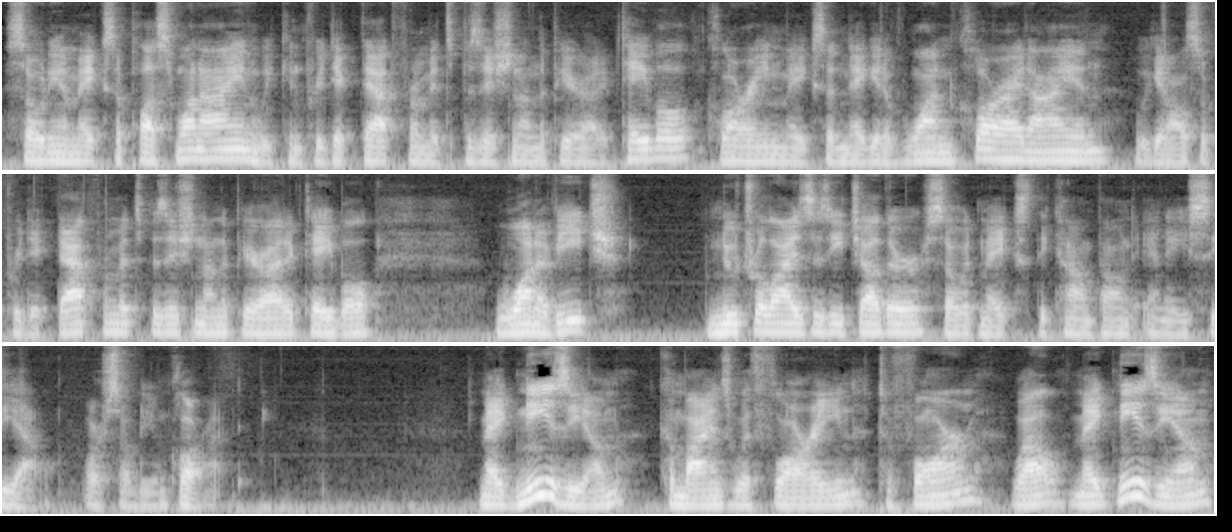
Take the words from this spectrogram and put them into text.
Sodium makes a plus one ion. We can predict that from its position on the periodic table. Chlorine makes a negative one chloride ion. We can also predict that from its position on the periodic table. One of each neutralizes each other, so it makes the compound NaCl, or sodium chloride. Magnesium combines with fluorine to form, well, magnesium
